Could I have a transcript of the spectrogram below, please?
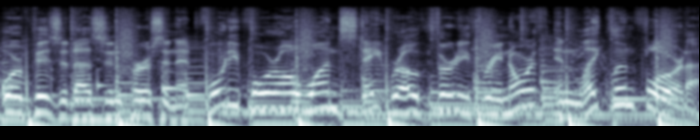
Or visit us in person at 4401 State Road 33 North in Lakeland, Florida.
